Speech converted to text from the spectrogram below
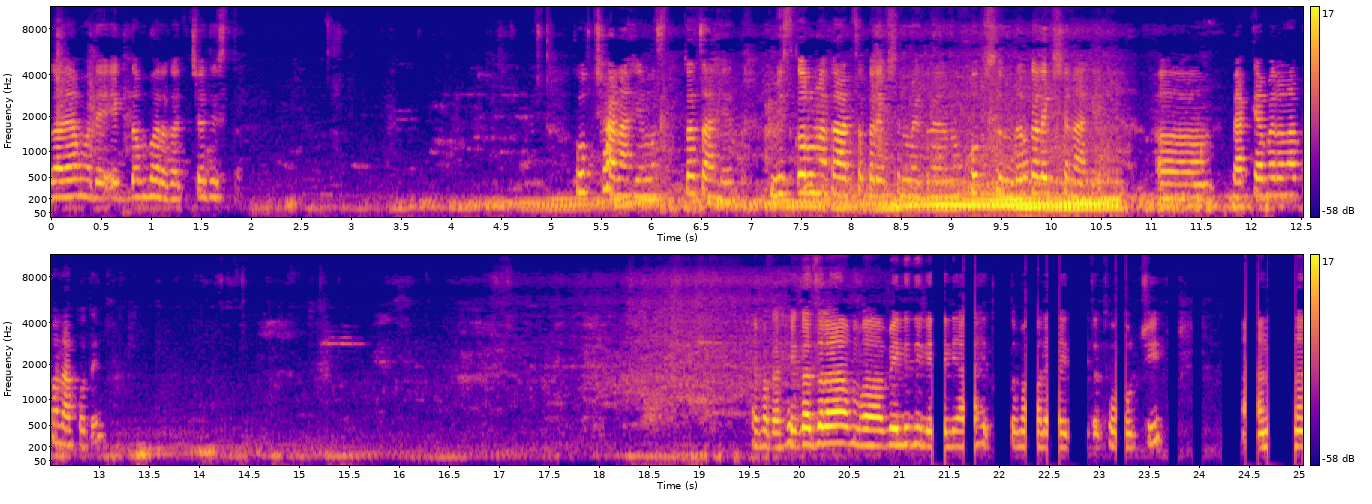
गळ्यामध्ये एकदम भरगच्छ दिसतं. खूप छान आहे मस्तच आहे. मिस करू नका आजचं कलेक्शन मैत्रिणींनो. खूप सुंदर कलेक्शन आहे. बॅक कॅमेराला पण दाखवते. हे बघा हे गजरा वेली दिलेली आहे तुम्हाला इथे थोडची आणि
